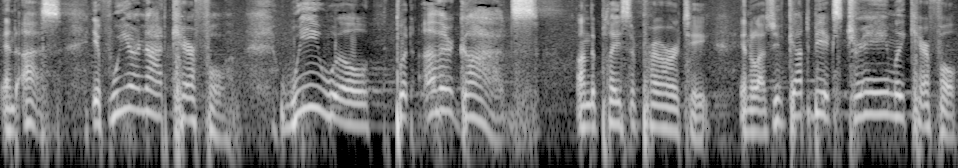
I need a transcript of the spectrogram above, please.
and us. If we are not careful, we will put other gods on the place of priority in our lives. We've got to be extremely careful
